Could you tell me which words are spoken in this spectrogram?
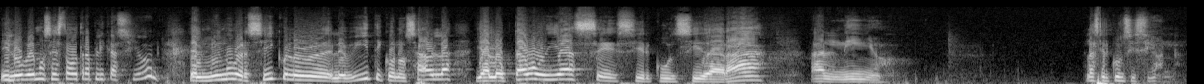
Y luego vemos esta otra aplicación. El mismo versículo de Levítico nos habla, y al octavo día se circuncidará al niño. La circuncisión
